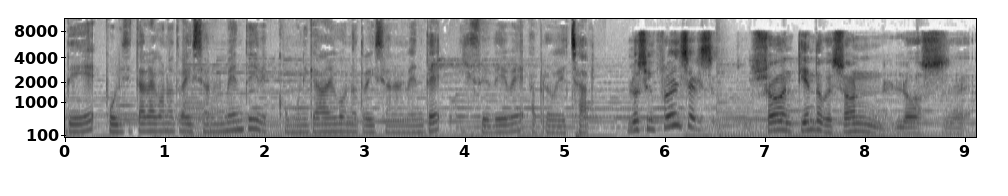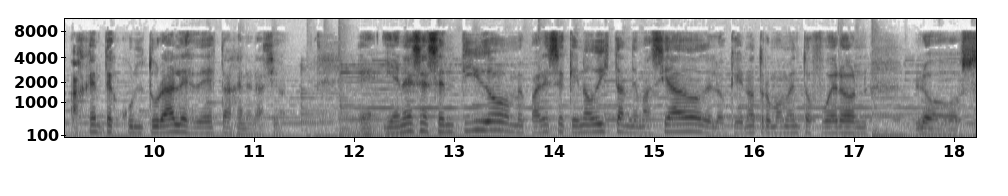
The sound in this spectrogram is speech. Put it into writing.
de publicitar algo no tradicionalmente y de comunicar algo no tradicionalmente y se debe aprovechar. Los influencers yo entiendo que son los eh, agentes culturales de esta generación. Eh, y en ese sentido me parece que no distan demasiado de lo que en otro momento fueron los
